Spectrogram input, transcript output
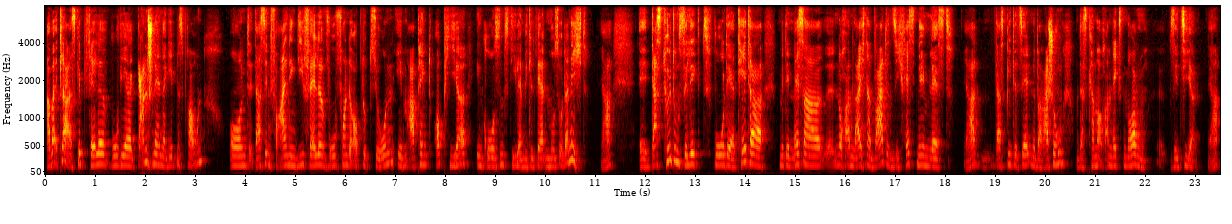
Aber klar, es gibt Fälle, wo wir ganz schnell ein Ergebnis brauchen. Und das sind vor allen Dingen die Fälle, wo von der Obduktion eben abhängt, ob hier in großem Stil ermittelt werden muss oder nicht. Ja, äh, das Tötungsdelikt, wo der Täter mit dem Messer äh, noch am Leichnam wartet und sich festnehmen lässt, ja, das bietet selten Überraschung und das kann man auch am nächsten Morgen äh, sezieren. Ja,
